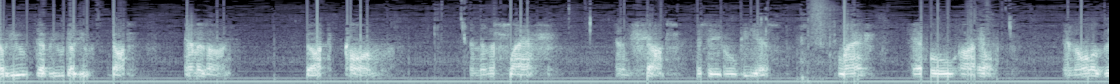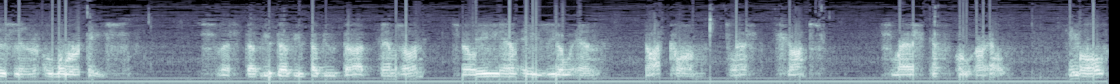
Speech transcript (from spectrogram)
www.amazon.com, and then a slash, and shops, S-H-O-P-S, slash F-O-R-L, and all of this in a lowercase. So that's www.amazon, spelled A-M-A-Z-O-N, dot com, slash shops, slash F-O-R-L. Call,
